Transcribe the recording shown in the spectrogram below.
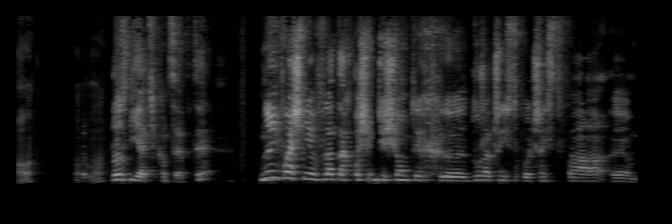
o, o, rozwijać koncepty. No i właśnie w latach 80. E, duża część społeczeństwa e,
